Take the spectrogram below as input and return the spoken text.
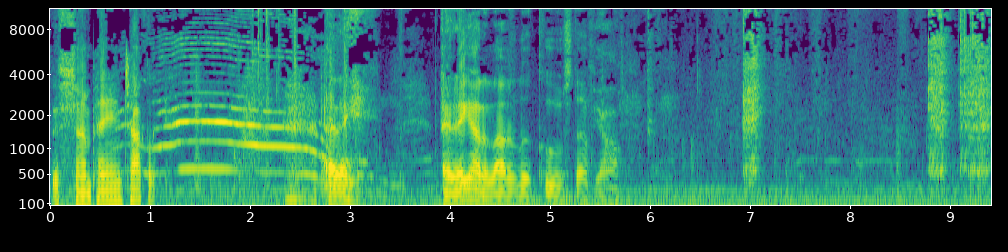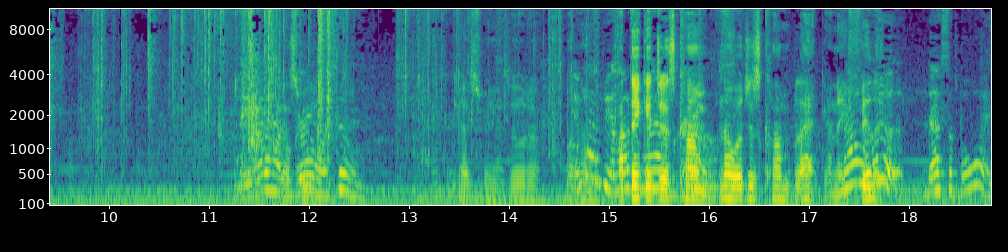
the champagne chocolate. and they, got a lot of little cool stuff, y'all. They ought to have That's a girl one too. That's where you do the must be a lot I think it just come. girls. No, it just come black and they no, feel it. look, that's a boy.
